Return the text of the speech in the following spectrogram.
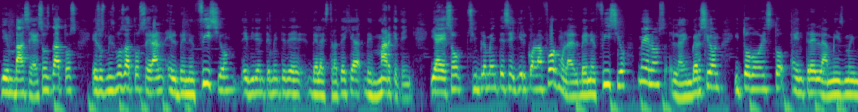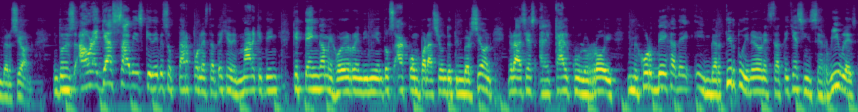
Y en base a esos datos esos mismos datos serán el beneficio evidentemente de, la estrategia de marketing. Y a eso simplemente seguir con la fórmula el beneficio menos la inversión todo esto entre la misma inversión. Entonces ahora ya sabes que debes optar por la estrategia de marketing que tenga mejores rendimientos a comparación de tu inversión gracias al cálculo ROI y mejor deja de invertir tu dinero en estrategias inservibles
